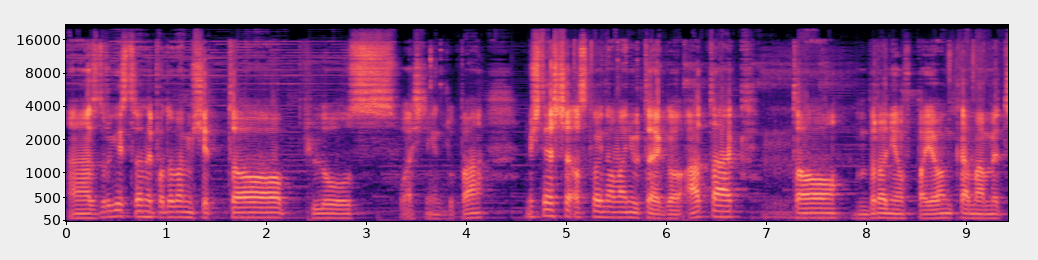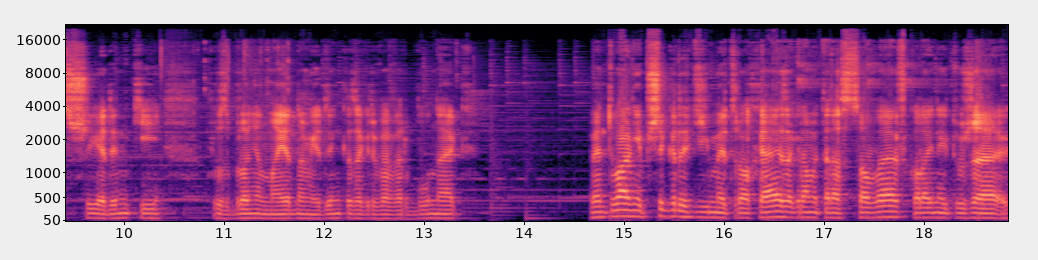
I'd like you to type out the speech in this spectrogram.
A z drugiej strony podoba mi się to plus właśnie dupa. Myślę jeszcze o skoinowaniu tego. Atak to bronią w pająka. Mamy trzy jedynki plus bronią ma jedną jedynkę. Zagrywa werbunek. Ewentualnie przygrydzimy trochę. Zagramy teraz Sowę. W kolejnej turze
